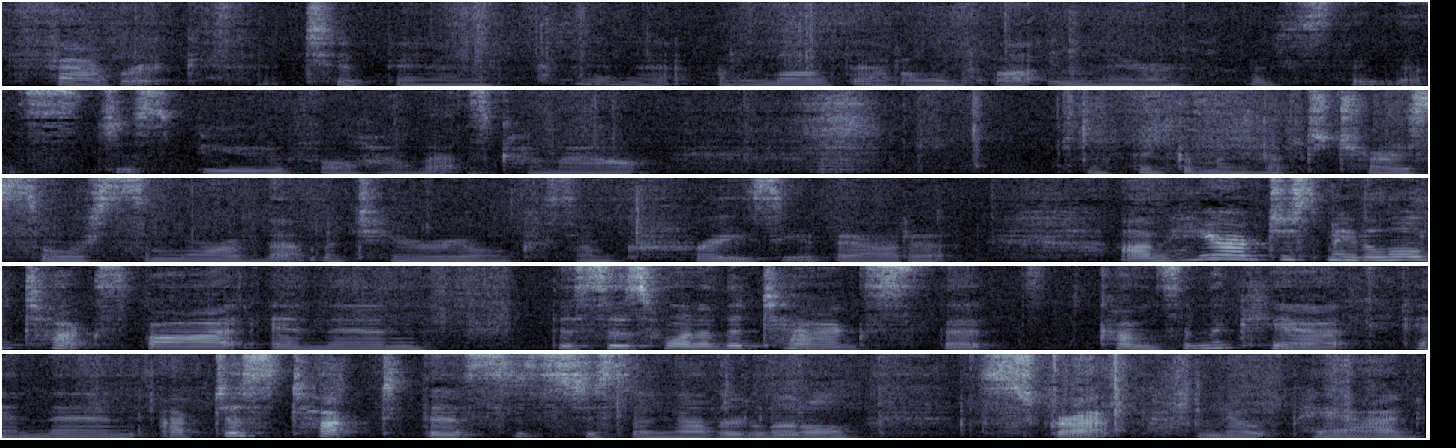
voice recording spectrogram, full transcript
fabric tip in, and I love that old button there. I just think that's just beautiful how that's come out. I think I'm going to have to try to source some more of that material because I'm crazy about it. Um, here I've just made a little tuck spot, and then this is one of the tags that comes in the kit, and then I've just tucked this. It's just another little scrap notepad.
